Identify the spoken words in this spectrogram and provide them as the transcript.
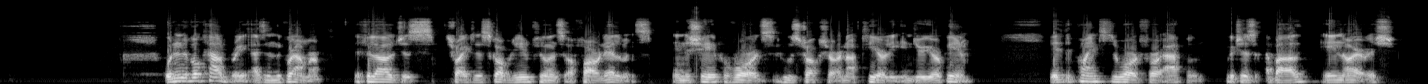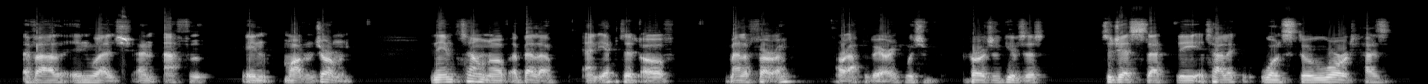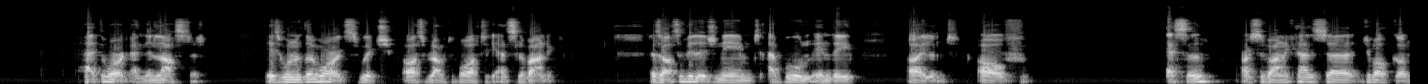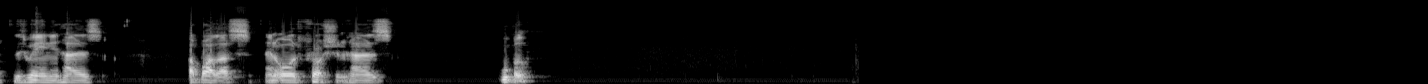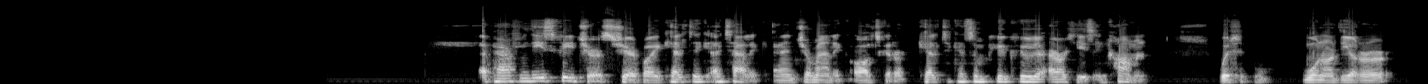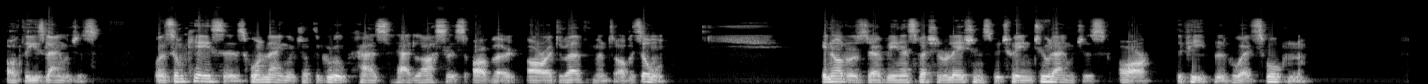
But in the vocabulary, as in the grammar, the philologists try to discover the influence of foreign elements in the shape of words whose structure are not clearly Indo-European. They points to the word for apple, which is abal in Irish, aval in Welsh, and affel in modern German. The name of the town of Abella and the epithet of Mellifera, or appleberry, which Virgil gives it, suggests that the italic once the word has had the word and then lost it is one of the words which also belong to Baltic and Slavonic. There's also a village named Abul in the island of Essel, or Slavonic has uh, Jabalko, Lithuanian has Abalas, and Old Prussian has Ubel. Apart from these features shared by Celtic, Italic, and Germanic altogether, Celtic has some peculiarities in common with one or the other of these languages. Well, in some cases, one language of the group has had losses or a, or a development of its own. In others, there have been special relations between two languages or the people who had spoken them.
